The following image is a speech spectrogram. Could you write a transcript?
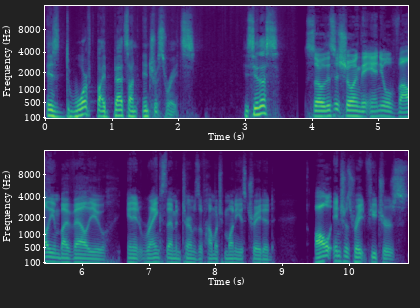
is dwarfed by bets on interest rates. You see this? So this is showing the annual volume by value, and it ranks them in terms of how much money is traded. All interest rate futures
